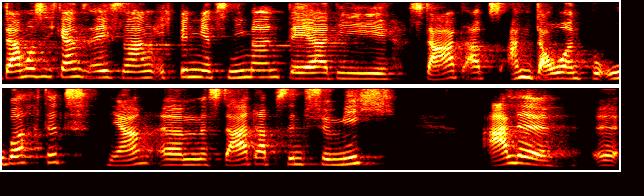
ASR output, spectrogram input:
da muss ich ganz ehrlich sagen, ich bin jetzt niemand, der die Startups andauernd beobachtet. Ja, ähm, Startups sind für mich alle, äh,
